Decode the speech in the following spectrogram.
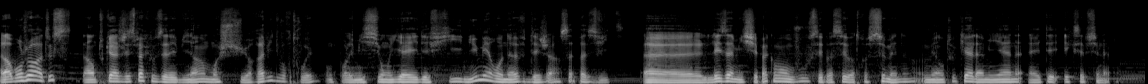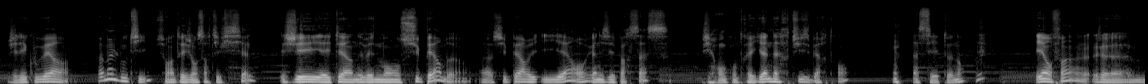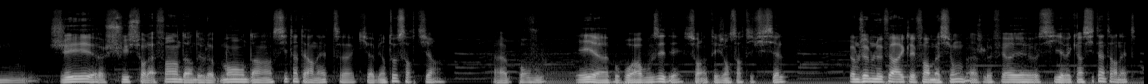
Alors bonjour à tous, en tout cas j'espère que vous allez bien, moi je suis ravi de vous retrouver. Donc pour l'émission IA et défis numéro 9 déjà, ça passe vite. Euh, les amis, je sais pas comment vous s'est passé votre semaine, mais en tout cas la mienne a été exceptionnelle. J'ai découvert pas mal d'outils sur l'intelligence artificielle, j'ai été à un événement superbe, euh, superbe hier, organisé par SAS, j'ai rencontré Yann Arthus Bertrand, assez étonnant. Et enfin, je, je suis sur la fin d'un développement d'un site internet qui va bientôt sortir euh, pour vous et euh, pour pouvoir vous aider sur l'intelligence artificielle. Comme j'aime le faire avec les formations, bah, je le ferai aussi avec un site internet.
